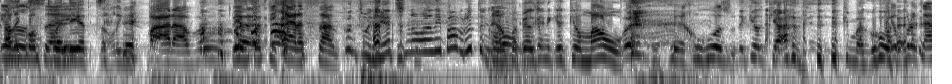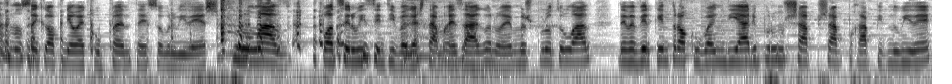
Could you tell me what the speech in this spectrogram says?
eu Ali não com sei. toalhetes a limpar à bruta. Mesmo para ficar assado, Com toalhetes não é limpar a bruta, com Não. o papel higiênico aquele mau, rugoso. daquele que arde, que magoa. Eu por acaso não sei que opinião é que o PAN tem sobre bidés. Por um lado, pode ser um incentivo a gastar mais água, não é? Mas por outro lado, deve haver quem troque o banho diário por um chape-chape rápido no bidé,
